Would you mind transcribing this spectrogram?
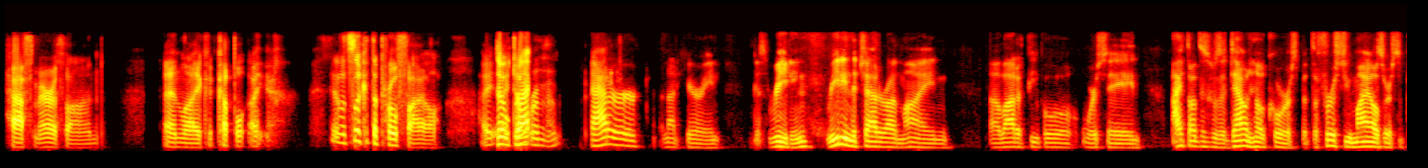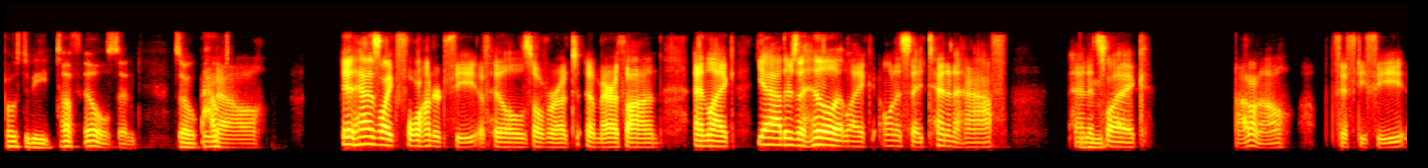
half marathon, and like a couple. I let's look at the profile. I, So, I don't remember. chatter, not hearing, just reading, reading the chatter online, a lot of people were saying, I thought this was a downhill course, but the first few miles are supposed to be tough hills. And so, how No. It has like 400 feet of hills over a, t- a marathon. And like, yeah, there's a hill at like, I want to say 10 and a half. And Mhm. it's like, I don't know, 50 feet.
